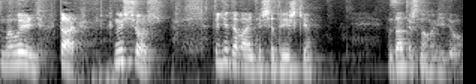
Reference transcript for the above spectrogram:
Малий. Так, ну що ж, тоді давайте ще трішки затишного відео.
